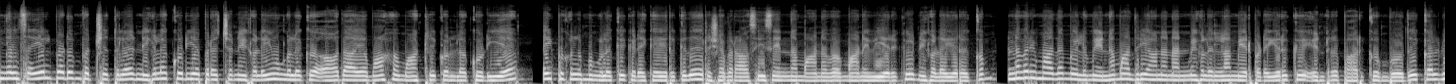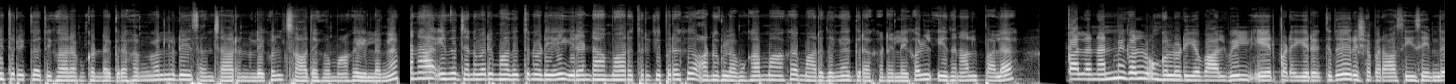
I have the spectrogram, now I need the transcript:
நீங்கள் செயல்படும் பட்சத்துல நிகழக்கூடிய பிரச்சனைகளை உங்களுக்கு ஆதாயமாக மாற்றிக்கொள்ளக்கூடிய வாய்ப்புகளும் உங்களுக்கு கிடைக்க இருக்குது. ரிஷபராசி சேர்ந்த மாணவ மாணவியருக்கு நிகழ இருக்கும். ஜனவரி மாதம் மேலும் என்ன மாதிரியான நன்மைகள் எல்லாம் ஏற்பட இருக்கு என்று பார்க்கும்போது கல்வித்துறைக்கு அதிகாரம் கொண்ட கிரகங்களுடைய சஞ்சார நிலைகள் சாதகமாக இல்லைங்க. ஆனா இந்த ஜனவரி மாதத்தினுடைய இரண்டாம் வாரத்திற்கு பிறகு அனுகூலமாக மாறுதுங்க கிரக நிலைகள். இதனால் பல பல நன்மைகள் உங்களுடைய வாழ்வில் ஏற்பட இருக்குது. ரிஷபராசி சேர்ந்த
